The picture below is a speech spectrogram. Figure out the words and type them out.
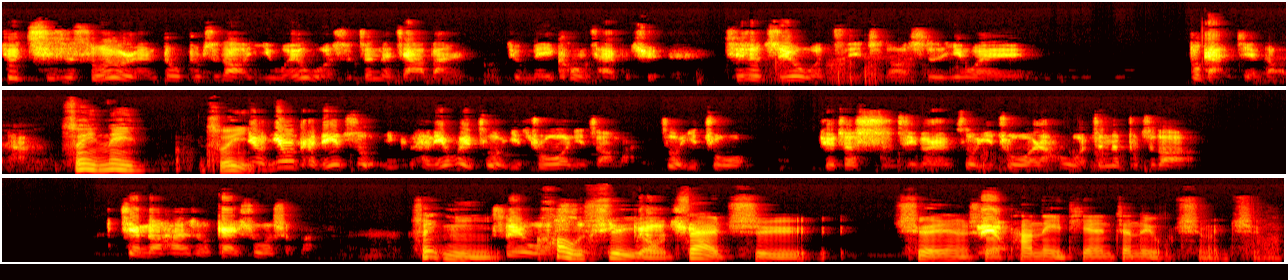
就其实所有人都不知道，以为我是真的加班就没空才不去。其实只有我自己知道，是因为。不敢见到他，所以那，所以因为因为肯定坐，你肯定会坐一桌，你知道吗？坐一桌，就这十几个人坐一桌，然后我真的不知道见到他的时候该说什么。所以你所以我后续有再去确认说他那天真的有去没去吗？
